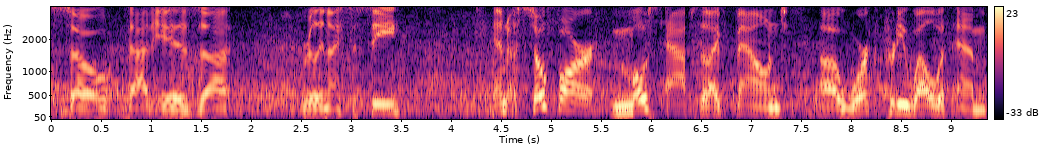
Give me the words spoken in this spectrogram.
So that is uh, really nice to see. And so far, most apps that I've found uh, work pretty well with M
